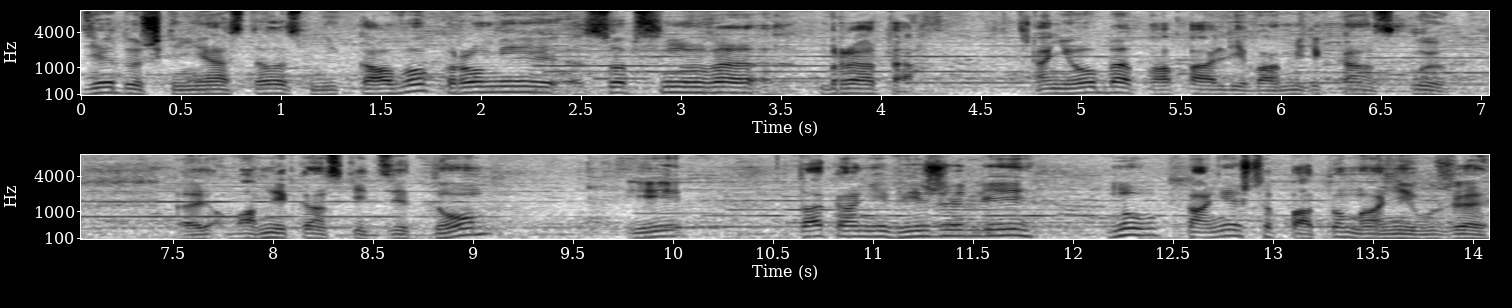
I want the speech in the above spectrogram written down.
Дедушки не осталось никого, кроме собственного брата. Они оба попали в американскую, э, американский детдом. И так они выжили ну, конечно, потом они уже э,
